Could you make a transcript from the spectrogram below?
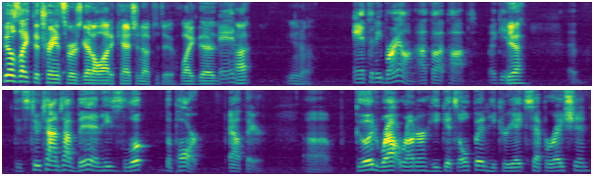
feels like the transfers got a lot of catching up to do. Like the, And- I, you know, Anthony Brown, I thought popped again. yeah. It's two times I've been. He's looked the part out there. Uh, good route runner. He gets open. He creates separation.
